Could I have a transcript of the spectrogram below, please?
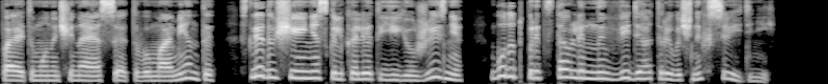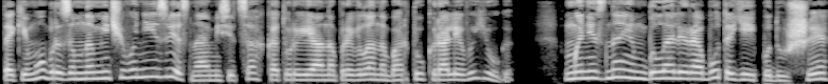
поэтому, начиная с этого момента, следующие несколько лет ее жизни будут представлены в виде отрывочных сведений. Таким образом, нам ничего не известно о месяцах, которые она провела на борту Королевы Юга. Мы не знаем, была ли работа ей по душе,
